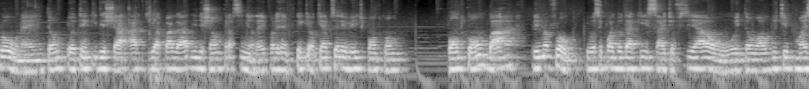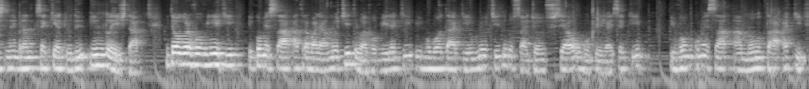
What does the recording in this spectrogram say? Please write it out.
flow, né? Então eu tenho que deixar aqui apagado e deixar um tracinho. Daí, por exemplo, aqui ó, capitalelevate.com.com barra prima flow. E você pode botar aqui site oficial ou então algo do tipo, mas lembrando que isso aqui é tudo em inglês, tá? Então agora eu vou vir aqui e começar a trabalhar o meu título. Eu vou vir aqui e vou botar aqui o meu título, site oficial. vou pegar esse aqui e vamos começar a montar aqui.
